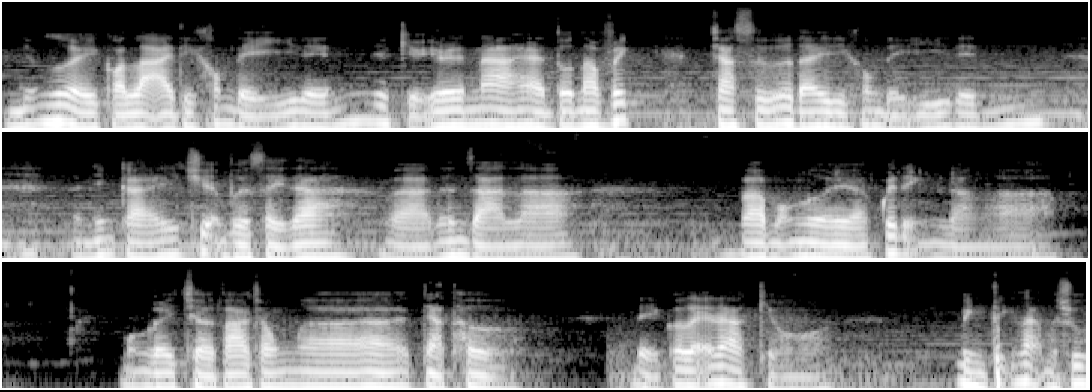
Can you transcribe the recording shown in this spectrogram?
những người còn lại thì không để ý đến như kiểu Irena hay là Donavik cha xứ ở đây thì không để ý đến những cái chuyện vừa xảy ra. Và đơn giản là và mọi người à, quyết định rằng à, mọi người trở vào trong à, nhà thờ để có lẽ là, kiểu, bình tĩnh lại một chút.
